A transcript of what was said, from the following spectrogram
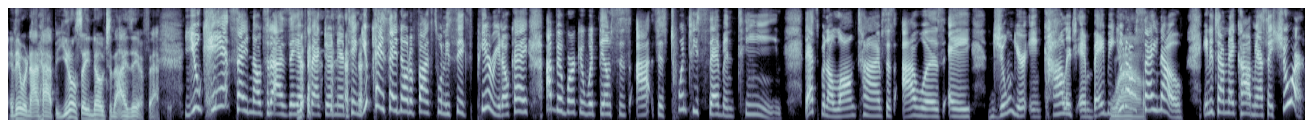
And they were not happy. You don't say no to the Isiah factor. You can't say no to the Isiah Factor and their team. You can't say no to Fox 26, period, okay? I've been working with them since I since 2017. That's been a long time since I was a junior in college and baby, you don't say no. Anytime they call me, I say, "Sure."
